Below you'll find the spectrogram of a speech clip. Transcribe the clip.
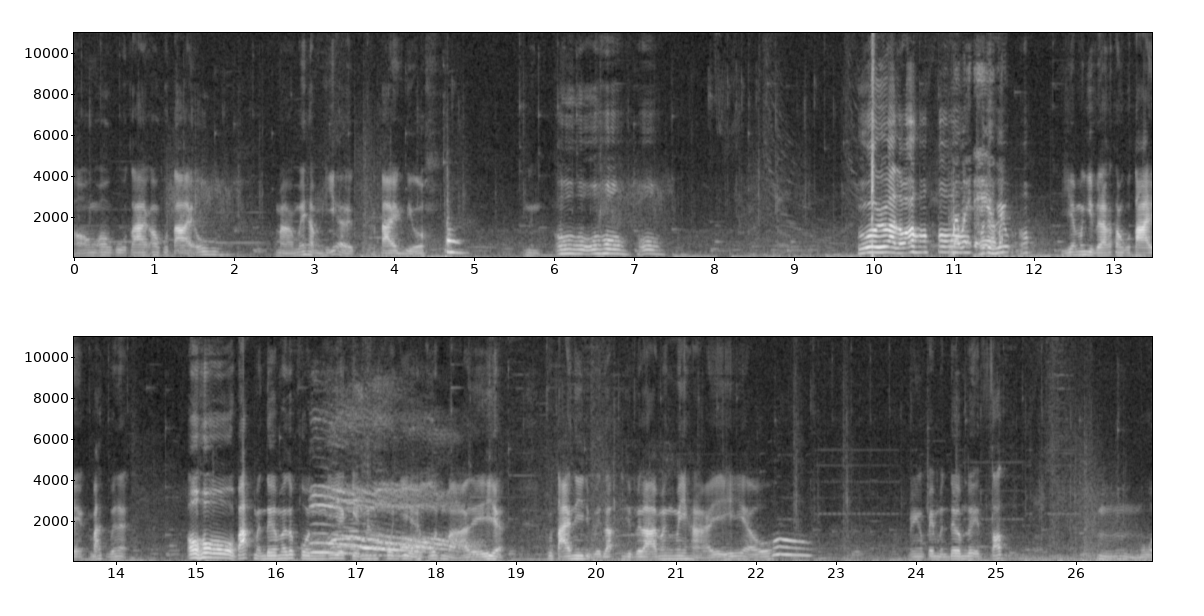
เอาเอากูตายเอากูตายโอ้มาไม่ทำเฮียตายอย่างเดียวหนึ่งโอ้โหโอ้โหโอ้ เฮ้ยวะเอาเอาเอาเอาเดี๋ยวพิวเอาเฮียมันหยุดเวลาตอนกูตายบั๊กอยู่เนี่ยโอ้โหบั๊กเหมือนเดิมนะทุกคนเฮียเกมมันโคตรเฮียโคตรหมาเลยเฮียกูตายนี่หยุดเวลาหยุดเวลาม่งไม่หายเฮียโอ้ม่งยังเป็นเหมือนเดิมเลยต๊อดอืมมั่ว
